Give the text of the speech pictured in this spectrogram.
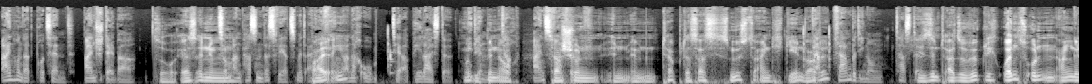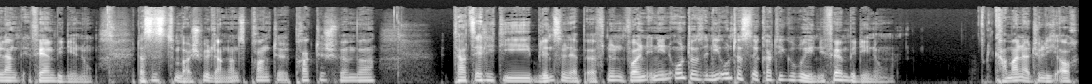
100%. Einstellbar. So, erst in dem Zum Anpassen des Werts mit einem Balken. Finger nach oben. TAP-Leiste. und ich bin auch da schon in, im Tab. Das heißt, es müsste eigentlich gehen. Wartet. Fernbedienung. Taste. Wir sind also wirklich ganz unten angelangt in Fernbedienung. Das ist zum Beispiel dann ganz prakti- praktisch, wenn wir tatsächlich die Blinzeln-App öffnen und wollen in, den unter, in die unterste Kategorie, in die Fernbedienung. Kann man natürlich auch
